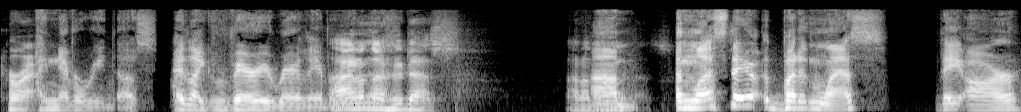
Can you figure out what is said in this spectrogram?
Correct. I never read those. I like very rarely ever. I don't know who does. I don't know Um, who does. unless they, but unless they are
